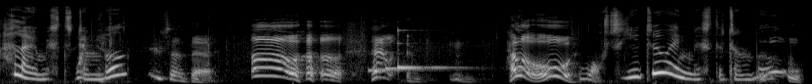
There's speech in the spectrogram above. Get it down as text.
Hello, Mr. Tumble. Who said that? Oh, hello. Hello. What are you doing, Mr. Tumble? Oh,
